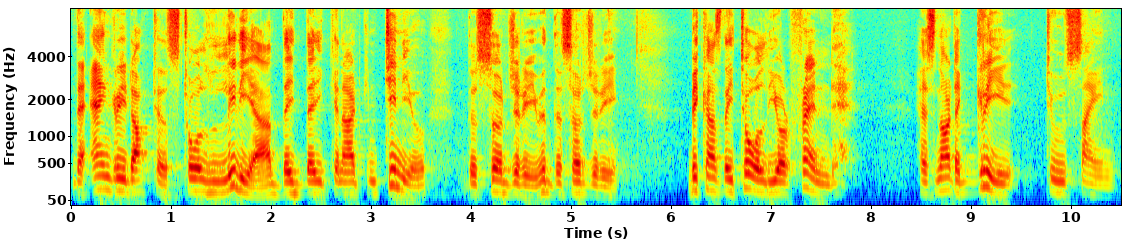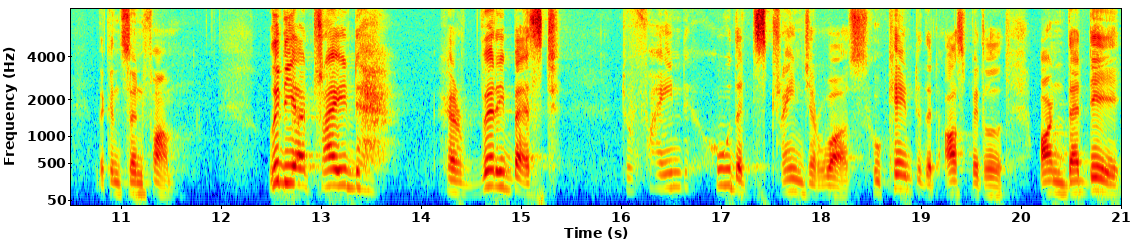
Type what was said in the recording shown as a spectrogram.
The angry doctors told Lydia that they cannot continue the surgery with the surgery because they told your friend has not agreed to sign the consent form. Lydia tried her very best to find who that stranger was who came to that hospital on that day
